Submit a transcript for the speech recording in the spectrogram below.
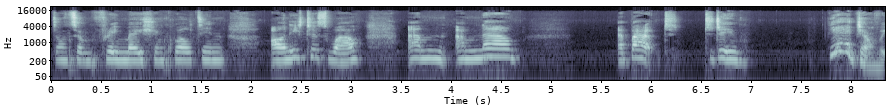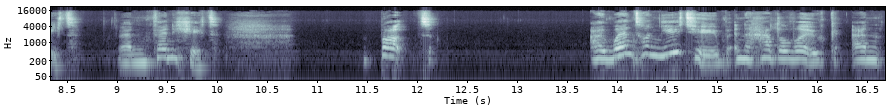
done some free motion quilting on it as well. And I'm now about to do the edge of it and finish it. But I went on YouTube and had a look and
